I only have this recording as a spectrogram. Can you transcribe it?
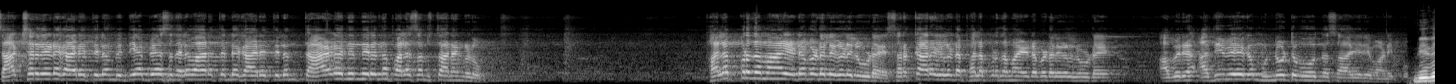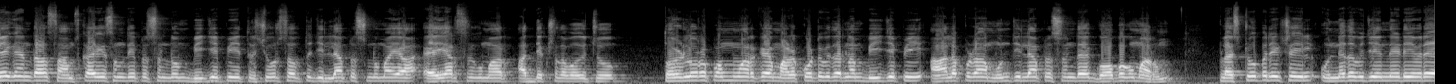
സാക്ഷരതയുടെ കാര്യത്തിലും വിദ്യാഭ്യാസ നിലവാരത്തിന്റെ കാര്യത്തിലും താഴെ നിന്നിരുന്ന പല സംസ്ഥാനങ്ങളും ഫലപ്രദമായ ഇടപെടലുകളിലൂടെ സർക്കാരുകളുടെ ഫലപ്രദമായ ഇടപെടലുകളിലൂടെ അവർ അതിവേഗം മുന്നോട്ട് പോകുന്ന സാഹചര്യമാണ് ഇപ്പോൾ വിവേകാനന്ദ സാംസ്കാരിക സമിതി പ്രസിഡന്റും B J P Thrissur south ജില്ലാ പ്രസിഡന്റുമായ എ ആർ ശ്രീകുമാർ അധ്യക്ഷത വഹിച്ചു. തൊഴിലുറപ്പമ്മമാർക്ക് മഴക്കോട്ട് വിതരണം ബി ജെ പി ആലപ്പുഴ മുൻ ജില്ലാ പ്രസിഡന്റ് ഗോപകുമാറും പ്ലസ് ടു പരീക്ഷയിൽ ഉന്നത വിജയം നേടിയവരെ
